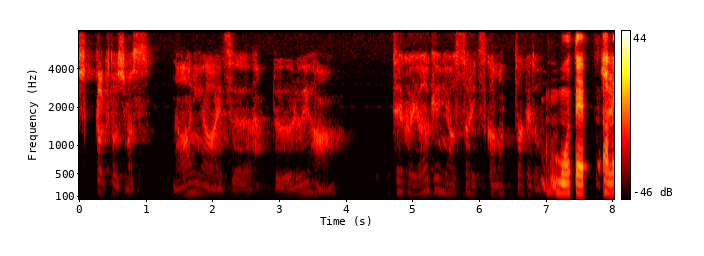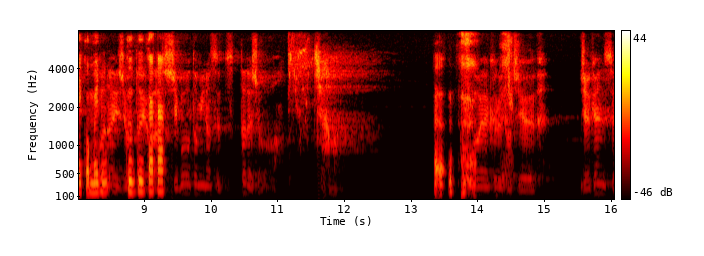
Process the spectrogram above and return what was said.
失格とします。何あいつ。ルール違反？ มัวแต่อะไรก็ไม่รู้กึกกึกกักกัก 死亡とみなすっつったでしょ邪魔ここへ来る途中受験生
